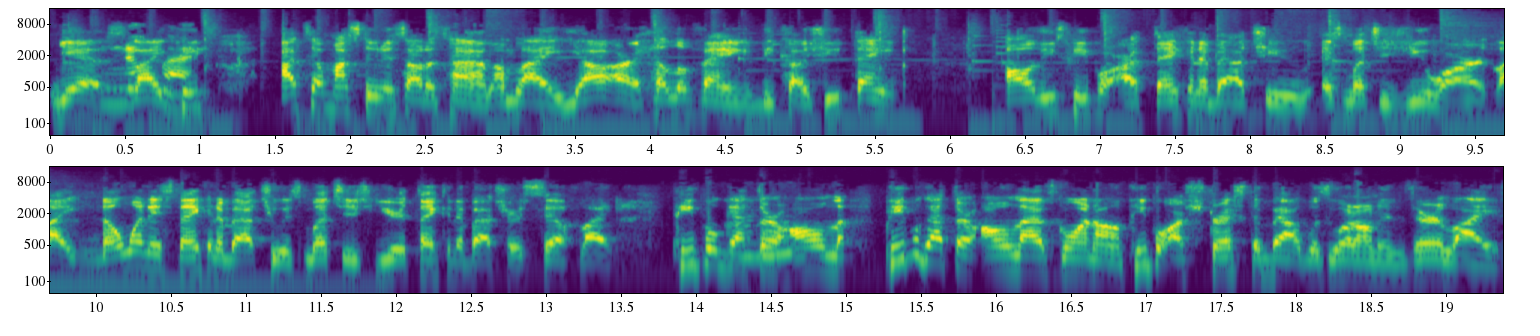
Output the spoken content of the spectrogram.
Yes. Nobody. Like people I tell my students all the time, I'm like, y'all are hella vain because you think all these people are thinking about you as much as you are. Like, no one is thinking about you as much as you're thinking about yourself. Like, people got mm-hmm. their own people got their own lives going on. People are stressed about what's going on in their life.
